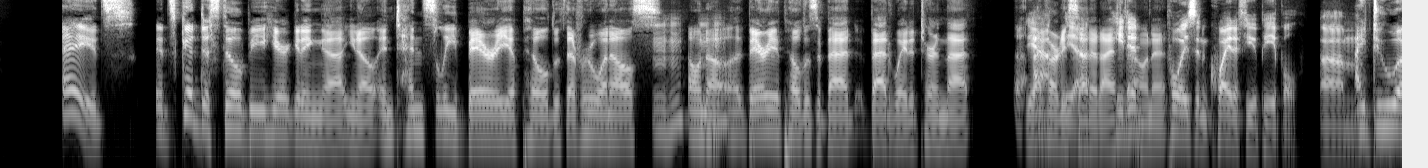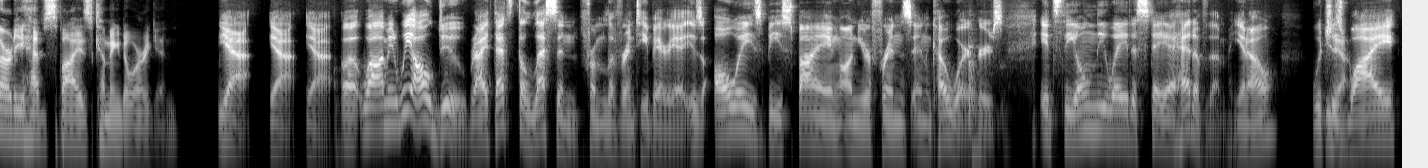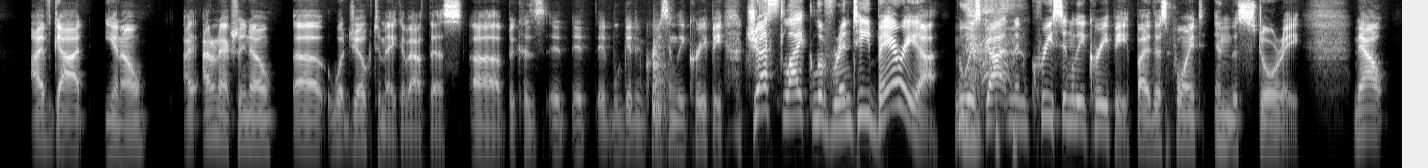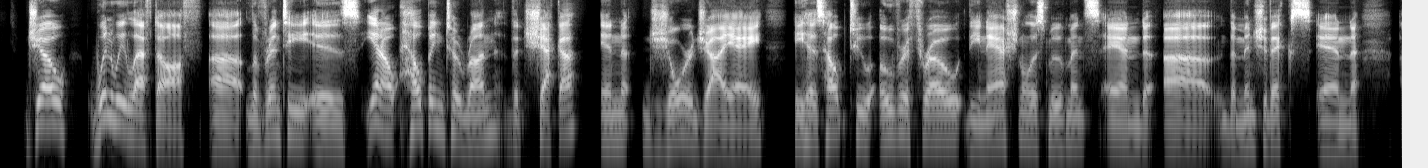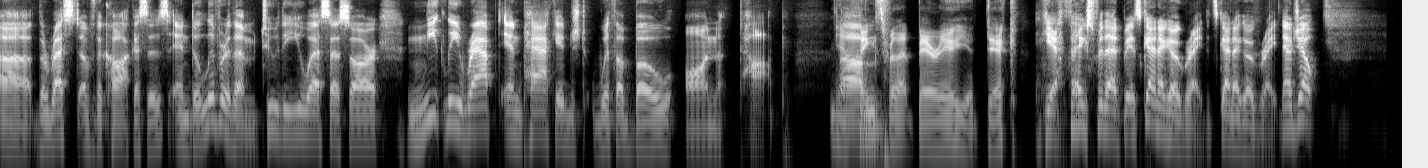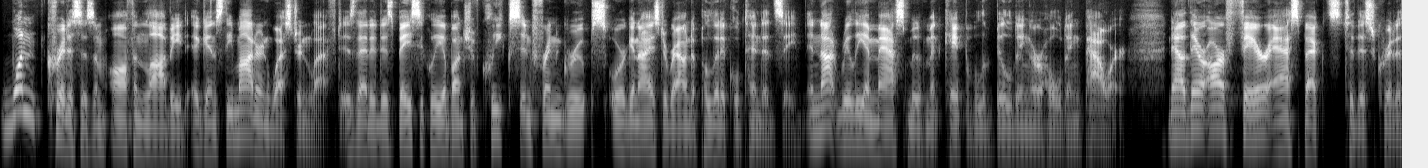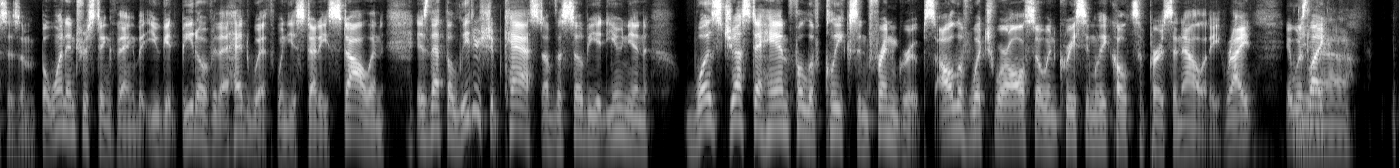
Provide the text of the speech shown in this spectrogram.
Hey, it's it's good to still be here, getting uh, you know intensely Beria pilled with everyone else. Mhm, Oh no, uh, Beria pilled is a bad bad way to turn that. Uh, Yeah, I've already yeah. said it. I have he to did own it. poison quite a few people. Um, I do already have spies coming to Oregon. Yeah, yeah, yeah. Uh, well, I mean, we all do, right? That's the lesson from Lavrenti Beria is always be spying on your friends and coworkers. It's the only way to stay ahead of them, you know? Which is Yeah. why I've got, you know, I, I don't actually know uh, what joke to make about this uh, because it, it, it will get increasingly creepy. Just like Lavrenti Beria, who has gotten increasingly creepy by this point in the story. Now, Joe, when we left off, uh, Lavrenti is, you know, helping to run the Cheka in Georgia. He has helped to overthrow the nationalist movements and uh, the Mensheviks in uh, the rest of the Caucasus and deliver them to the USSR, neatly wrapped and packaged with a bow on top. Yeah, Um, thanks for that Beria, you dick. Yeah, thanks for that. It's gonna go great. It's gonna go great. Now, Joe, one criticism often lobbied against the modern Western left is that it is basically a bunch of cliques and friend groups organized around a political tendency, and not really a mass movement capable of building or holding power. Now, there are fair aspects to this criticism, but one interesting thing that you get beat over the head with when you study Stalin is that the leadership cast of the Soviet Union was just a handful of cliques and friend groups, all of which were also increasingly cults of personality, right? It was like Yeah.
